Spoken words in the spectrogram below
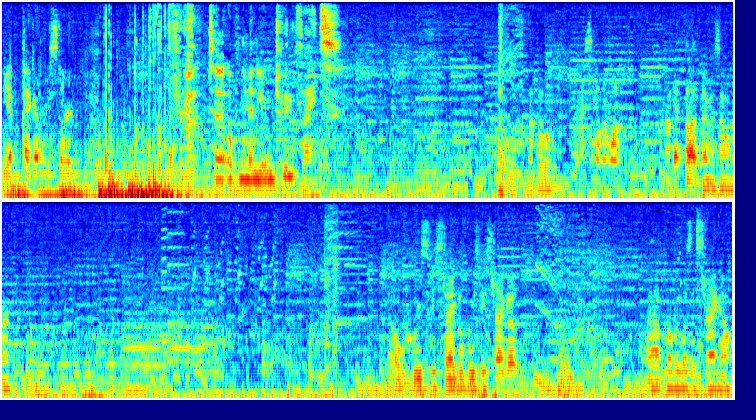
Yep, I got restart. forgot to open the menu in between fights. Uh-oh, there's another one. God, I thought that was over. Oh, please be Strago, please be Strago. Uh, probably wasn't Strago.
